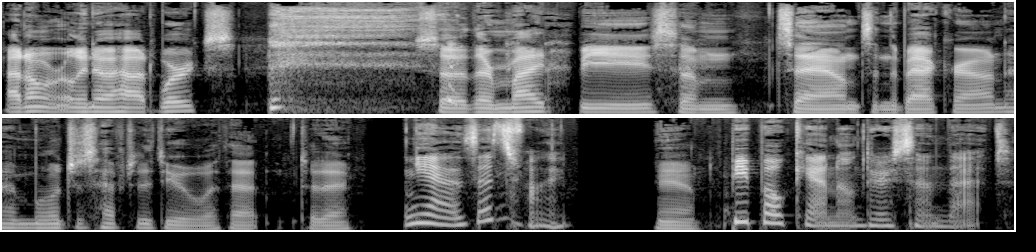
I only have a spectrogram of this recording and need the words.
I don't really know how it works. so there might be some sounds in the background, and we'll just have to deal with that today. Yes, that's fine. Yeah. People can understand that.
